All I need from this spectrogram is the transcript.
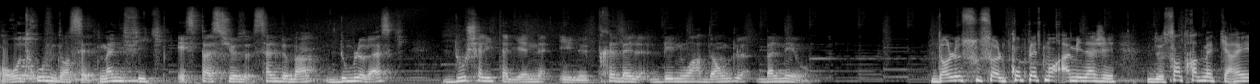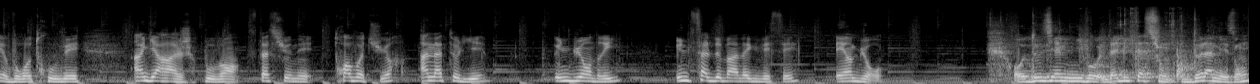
On retrouve dans cette magnifique et spacieuse salle de bain double vasque, douche à l'italienne et une très belle baignoire d'angle balnéo. Dans le sous-sol complètement aménagé de 130 mètres carrés, vous retrouvez un garage pouvant stationner trois voitures, un atelier, une buanderie, une salle de bain avec WC et un bureau. Au deuxième niveau d'habitation de la maison,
